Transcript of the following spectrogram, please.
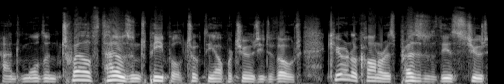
and more than 12,000 people took the opportunity to vote. Kieran O'Connor is president of the Institute.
